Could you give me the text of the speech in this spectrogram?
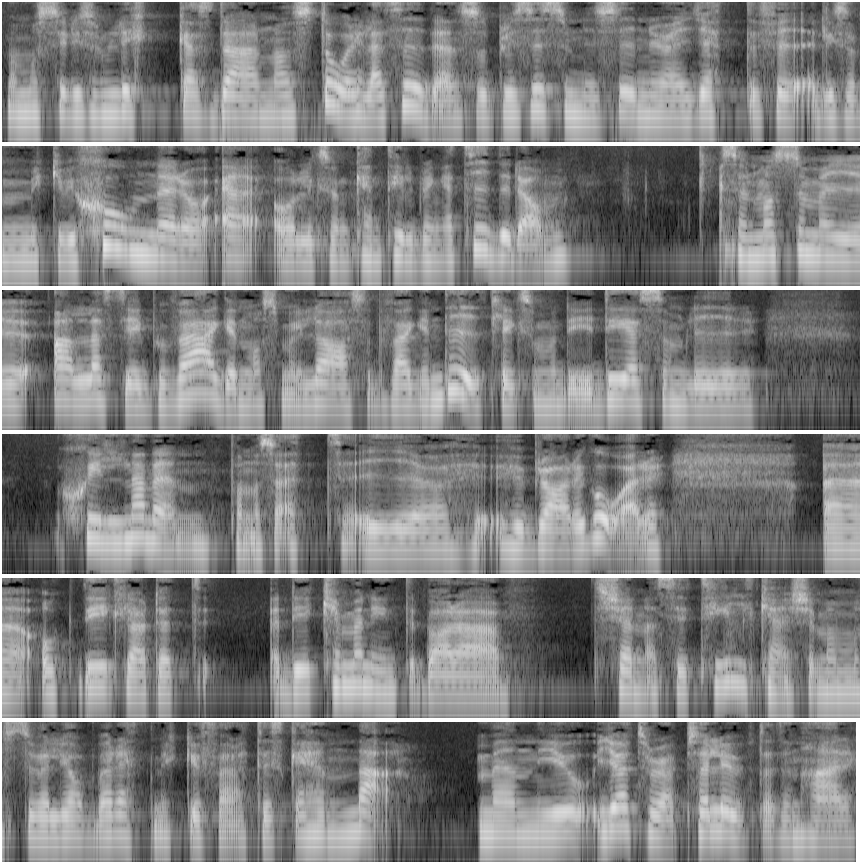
man måste liksom lyckas där man står hela tiden. Så precis som ni säger, nu har jag jättefin, liksom mycket visioner och, eh, och liksom kan tillbringa tid i dem. Sen måste man ju, alla steg på vägen måste man ju lösa på vägen dit. Liksom, och det är det som blir skillnaden på något sätt i eh, hur bra det går. Eh, och det är klart att det kan man inte bara känna sig till kanske. Man måste väl jobba rätt mycket för att det ska hända. Men jo, jag tror absolut att den här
